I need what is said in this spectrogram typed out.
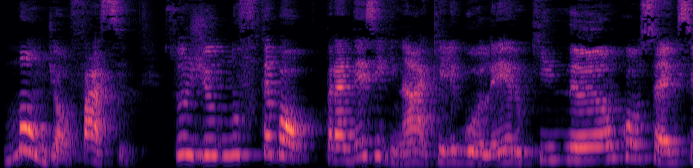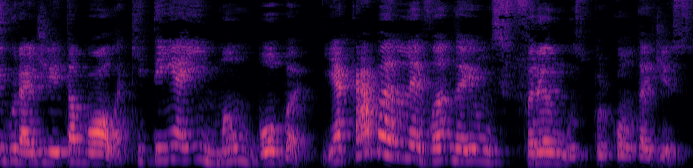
mão de alface surgiu no futebol para designar aquele goleiro que não consegue segurar direito a bola, que tem aí mão boba e acaba levando aí uns frangos por conta disso.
